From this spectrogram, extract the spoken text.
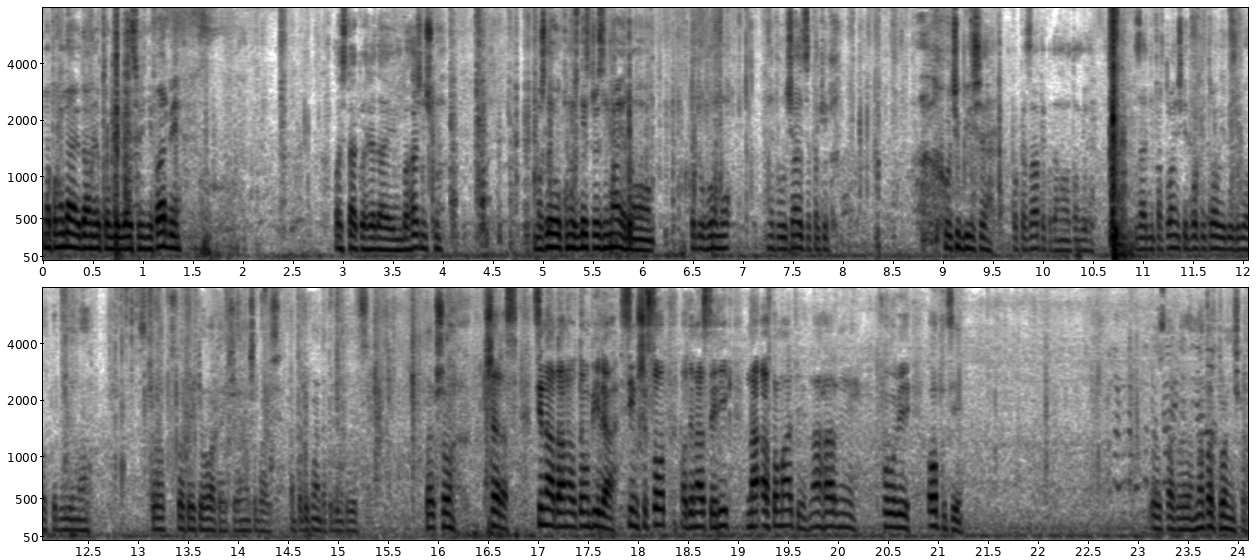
Напоминаю, даний автомобіль весь в рідній фарбі. Ось так виглядає він багажничку. Можливо, комусь швидко знімаю, але по-другому не виходить, так як хочу більше показати по даному автомобілю. Задні партронички, 2-літровий дизельок подіє на 103 кВт, якщо я не ошибаюся. По документах подивитися. Так що, ще раз, ціна даного автомобіля 7600, 11 рік, на автоматі, на гарній фуловій оптиці. Ось так, на партроничках.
